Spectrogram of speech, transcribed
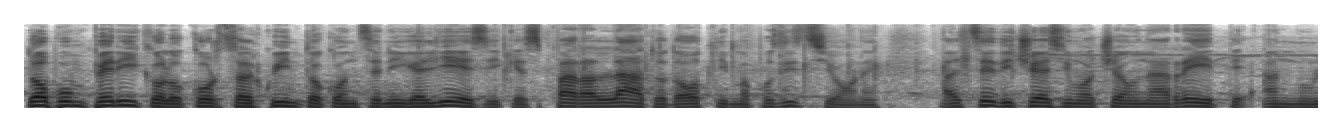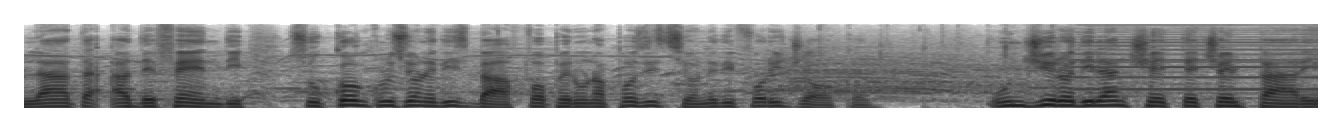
dopo un pericolo corso al quinto con Senigalliesi che spara al lato da ottima posizione. Al sedicesimo c'è una rete annullata a Defendi su conclusione di sbaffo per una posizione di fuorigioco. Un giro di lancette c'è il pari,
